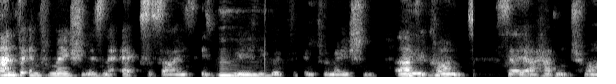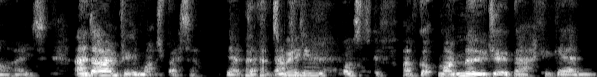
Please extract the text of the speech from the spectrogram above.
And for inflammation, isn't it? Exercise is mm. really good for inflammation. Um, you can't say I haven't tried. And I'm feeling much better. Yeah, oh, definitely. I'm feeling more positive. I've got my mojo back again.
